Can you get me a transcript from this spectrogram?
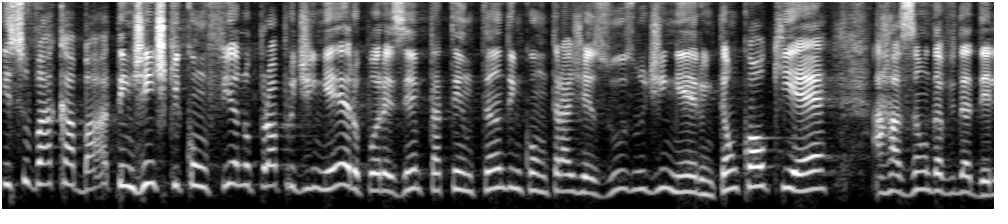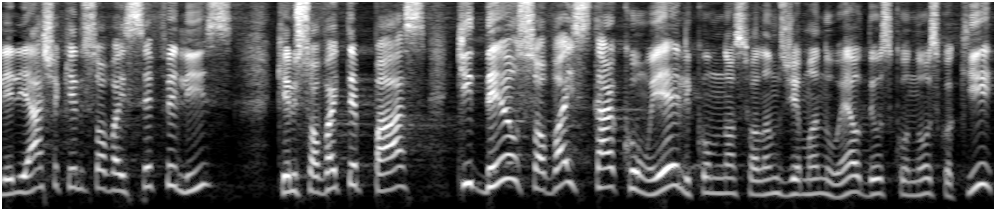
Isso vai acabar. Tem gente que confia no próprio dinheiro, por exemplo, está tentando encontrar Jesus no dinheiro. Então, qual que é a razão da vida dele? Ele acha que ele só vai ser feliz, que ele só vai ter paz, que Deus só vai estar com ele, como nós falamos de Emmanuel, Deus conosco aqui,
